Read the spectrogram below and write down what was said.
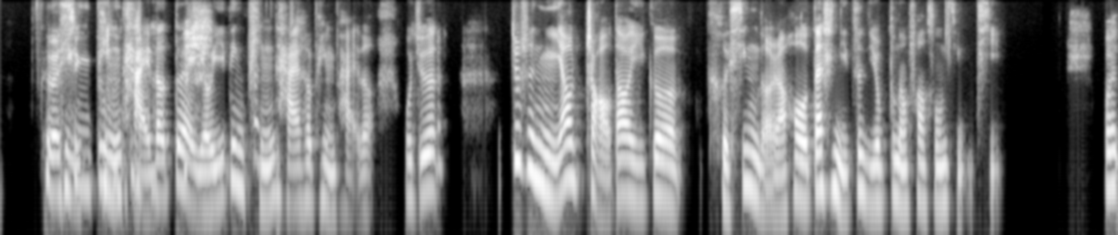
可信平台的，对，有一定平台和品牌的。我觉得就是你要找到一个可信的，然后但是你自己又不能放松警惕。我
